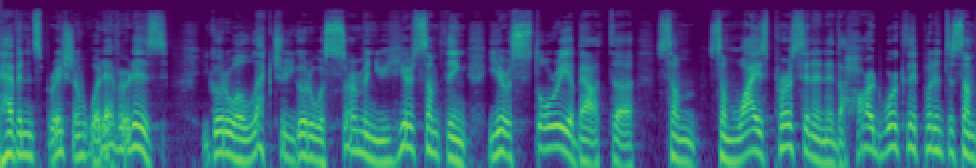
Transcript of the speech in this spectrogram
have an inspiration of whatever it is. You go to a lecture, you go to a sermon, you hear something, you hear a story about uh, some some wise person and, and the hard work they put into some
